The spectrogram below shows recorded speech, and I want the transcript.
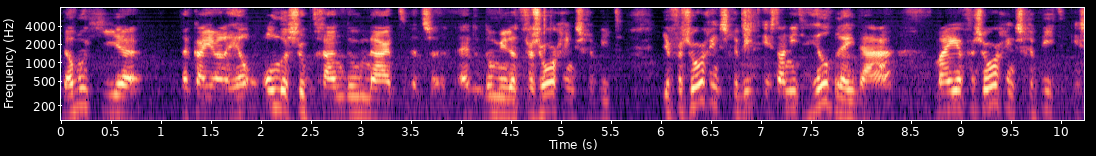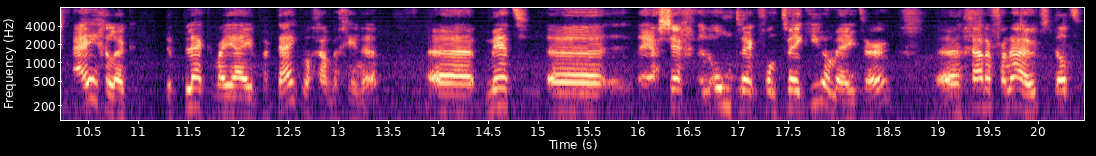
dan moet je je dan kan je een heel onderzoek gaan doen naar het, het, noem je dat verzorgingsgebied. Je verzorgingsgebied is dan niet heel Breda, maar je verzorgingsgebied is eigenlijk de plek waar jij je praktijk wil gaan beginnen. Uh, met, uh, nou ja, zeg, een omtrek van 2 kilometer. Uh, ga ervan uit dat,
